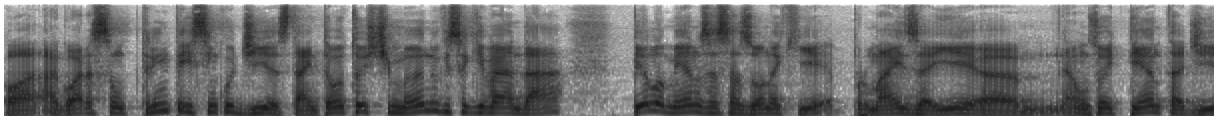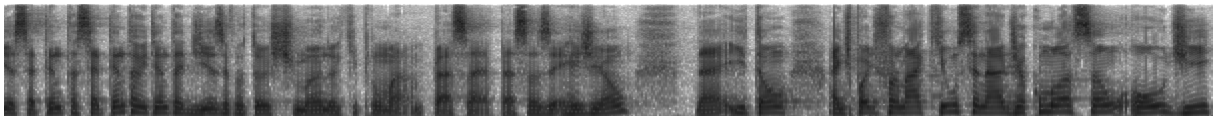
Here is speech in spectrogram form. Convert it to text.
ó, agora são 35 dias, tá? Então eu estou estimando que isso aqui vai andar pelo menos essa zona aqui, por mais aí uh, uns 80 dias, 70, 70 80 dias é que eu estou estimando aqui para essa, essa região. Né? Então, a gente pode formar aqui um cenário de acumulação ou de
